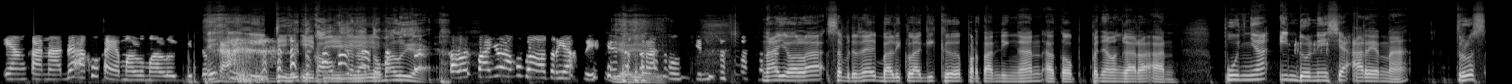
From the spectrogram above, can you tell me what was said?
yang Kanada aku kayak malu-malu gitu Eh, kan. Itu kau idih. yang gak tau malu ya? Kalau Spanyol aku bakal teriak sih, Iya, iya, sekeras iya. mungkin. Nah Yola sebenarnya balik lagi ke pertandingan atau penyelenggaraan. Punya Indonesia Arena, terus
